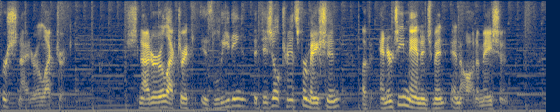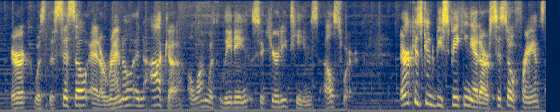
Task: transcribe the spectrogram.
for Schneider Electric. Schneider Electric is leading the digital transformation of energy management and automation. Eric was the CISO at Orano and AKKA, along with leading security teams elsewhere. Eric is going to be speaking at our CISO France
